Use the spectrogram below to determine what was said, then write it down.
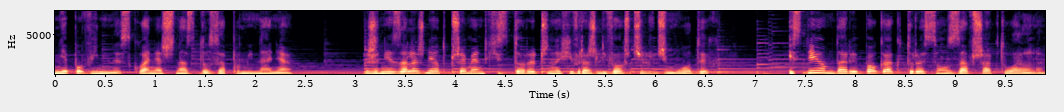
nie powinny skłaniać nas do zapominania, że niezależnie od przemian historycznych i wrażliwości ludzi młodych, istnieją dary Boga, które są zawsze aktualne,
